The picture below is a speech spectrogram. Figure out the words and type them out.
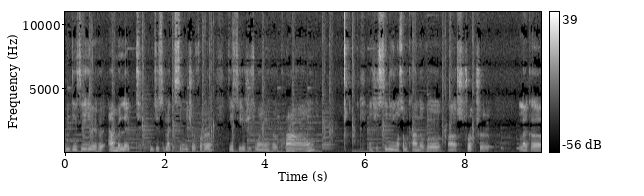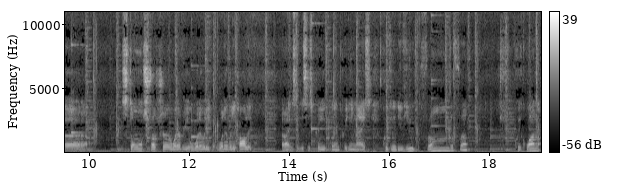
You can see here her amulet, which is like a signature for her. You can see here she's wearing her crown, and she's sitting on some kind of a, a structure, like a stone structure, or whatever, whatever they, whatever they call it. All right, so this is pretty and pretty nice. Quickly review from the front. Quick one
